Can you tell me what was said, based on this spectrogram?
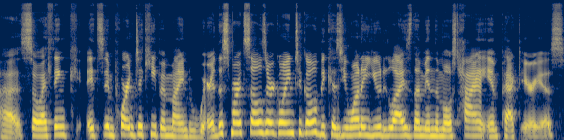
uh, so I think it's important to keep in mind where the smart cells are going to go because you want to utilize them in the most high impact areas.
